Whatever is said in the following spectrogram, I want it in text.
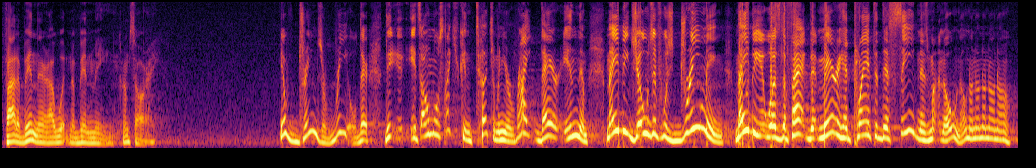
If I'd have been there, I wouldn't have been mean. I'm sorry. You know, dreams are real. They're, it's almost like you can touch them and you're right there in them. Maybe Joseph was dreaming. Maybe it was the fact that Mary had planted this seed in his mind. No, no, no, no, no, no, no.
